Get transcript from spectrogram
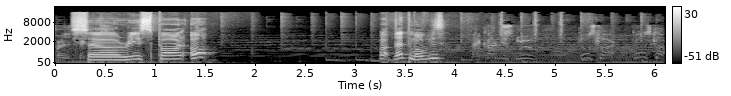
For the So respawn. Oh. Oh, that moved. That car just moved. Ghost car. Ghost car.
